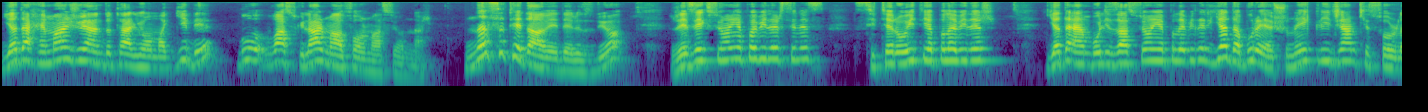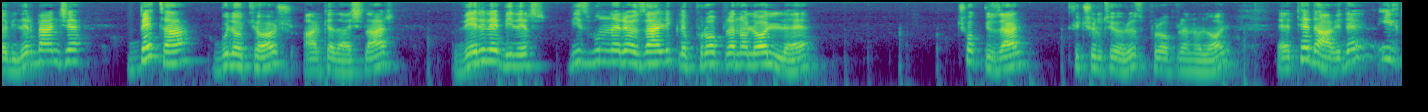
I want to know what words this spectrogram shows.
ya da hemanjiyoendotelyoma gibi bu vasküler malformasyonlar. Nasıl tedavi ederiz diyor. Rezeksiyon yapabilirsiniz. Steroid yapılabilir. Ya da embolizasyon yapılabilir. Ya da buraya şunu ekleyeceğim ki sorulabilir bence. Beta blokör arkadaşlar verilebilir. Biz bunları özellikle propranololle çok güzel küçültüyoruz propranolol. E, tedavide ilk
